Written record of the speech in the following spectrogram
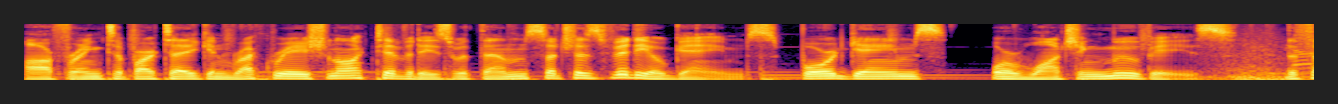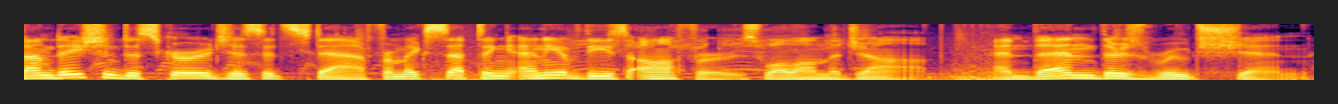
offering to partake in recreational activities with them such as video games, board games, or watching movies. The Foundation discourages its staff from accepting any of these offers while on the job. And then there's Route Shin,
